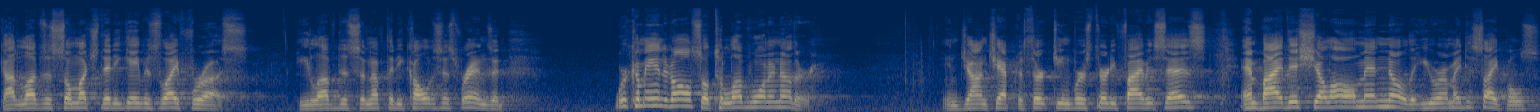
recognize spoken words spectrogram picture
God loves us so much that he gave his life for us. He loved us enough that he called us his friends. And we're commanded also to love one another. In John chapter 13, verse 35, it says, And by this shall all men know that you are my disciples,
